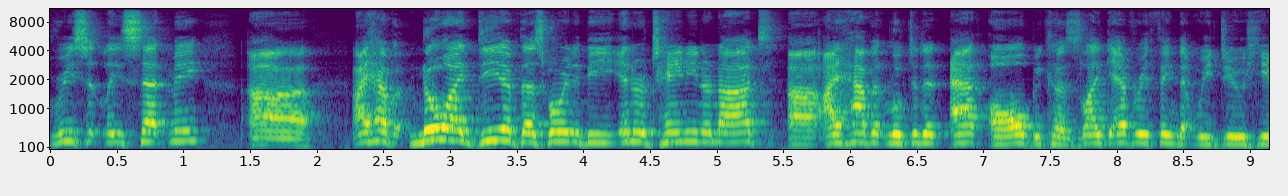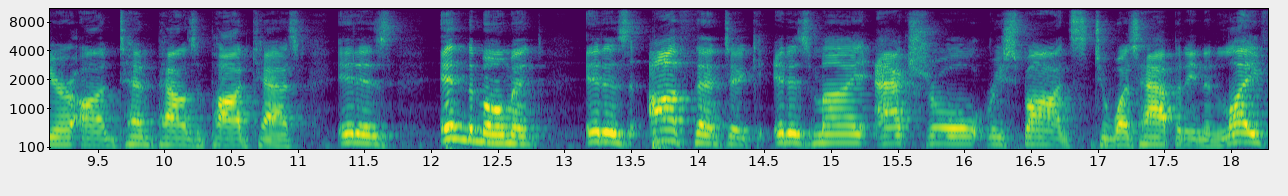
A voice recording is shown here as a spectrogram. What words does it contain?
recently sent me. I have no idea if that's going to be entertaining or not. Uh, I haven't looked at it at all because, like everything that we do here on 10 Pounds of Podcast, it is in the moment, it is authentic, it is my actual response to what's happening in life,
